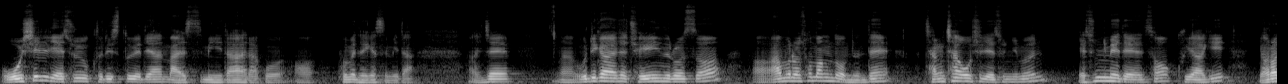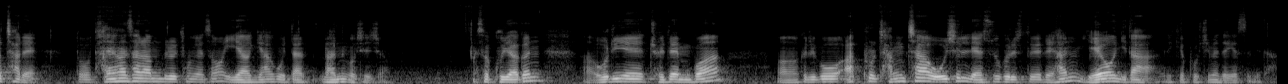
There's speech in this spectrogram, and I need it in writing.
오실 예수 그리스도에 대한 말씀이다라고 어, 보면 되겠습니다. 어, 이제 어, 우리가 이제 죄인으로서 어, 아무런 소망도 없는데 장차 오실 예수님은 예수님에 대해서 구약이 여러 차례 또 다양한 사람들을 통해서 이야기하고 있다라는 것이죠. 그래서 구약은 어, 우리의 죄됨과 어, 그리고 앞으로 장차 오실 예수 그리스도에 대한 예언이다 이렇게 보시면 되겠습니다.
